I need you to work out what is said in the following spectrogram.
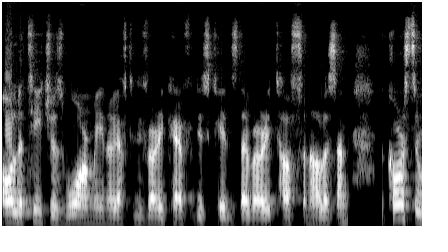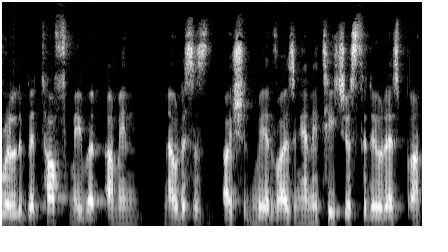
all the teachers warn me, you know, you have to be very careful with these kids. They're very tough and all this. And of course, they were a little bit tough for me. But I mean, now this is, I shouldn't be advising any teachers to do this, but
